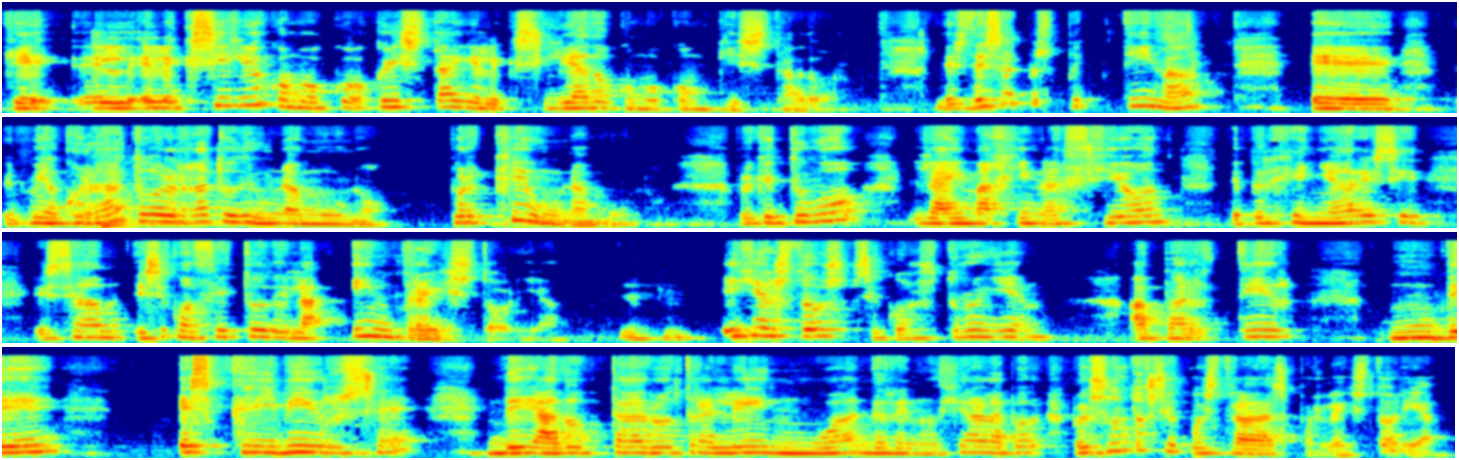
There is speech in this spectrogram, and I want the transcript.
que el, exilio como conquista y el exiliado como conquistador. Desde esa perspectiva, eh, me acordaba todo el rato de Unamuno. ¿Por qué Unamuno? porque tuvo la imaginación de pergeñar ese, ese concepto de la intrahistoria. Ellas dos se construyen a partir de escribirse, de adoptar otra lengua, de renunciar a la pobreza, porque son dos secuestradas por la historia,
